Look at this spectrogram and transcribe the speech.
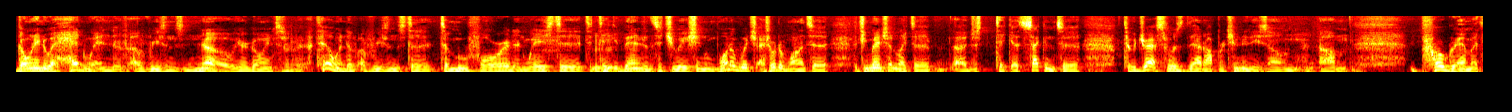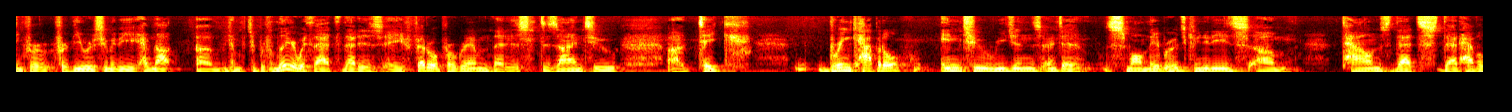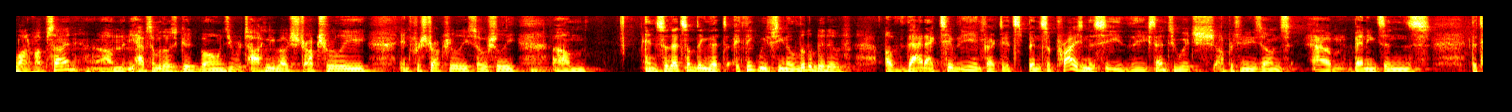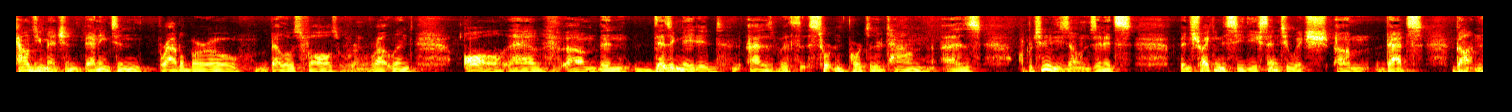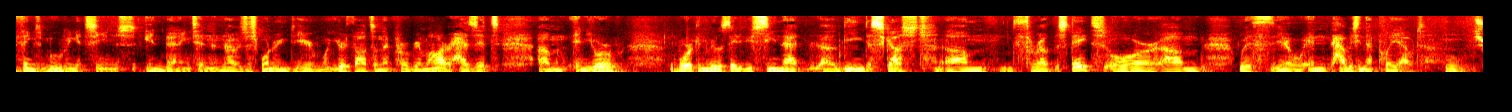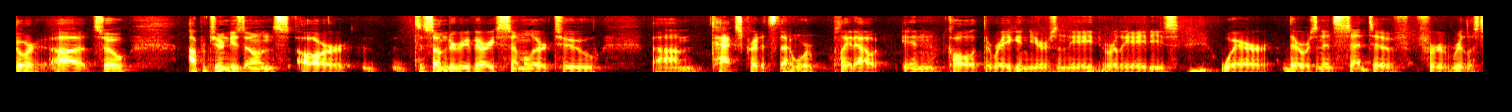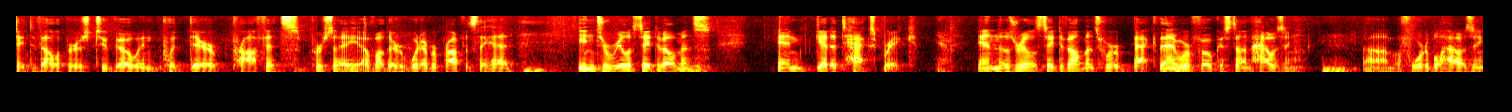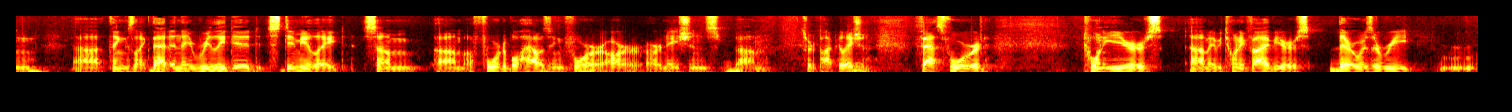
going into a headwind of, of, reasons no, you're going to sort of a tailwind of, of reasons to, to move forward and ways to, to mm-hmm. take advantage of the situation. One of which I sort of wanted to, that you mentioned, like to uh, just take a second to, to address was that opportunity zone um, program. I think for, for viewers who maybe have not um, become super familiar with that, that is a federal program that is designed to uh, take bring capital into regions, into small neighborhoods, communities, um, towns that's, that have a lot of upside. Um, mm-hmm. You have some of those good bones you were talking about structurally, infrastructurally, socially. Um, and so that's something that I think we've seen a little bit of, of that activity. In fact, it's been surprising to see the extent to which opportunity zones, um, Bennington's, the towns you mentioned, Bennington, Brattleboro, Bellows Falls, over in Rutland, all have um, been designated as with certain parts of their town as opportunity zones. And it's been striking to see the extent to which um, that's gotten things moving, it seems, in Bennington. And I was just wondering to hear what your thoughts on that program are. Has it, um, in your work in real estate, have you seen that uh, being discussed um, throughout the states or um, with, you know, and how have you seen that play out? Hmm. Sure. Uh, so, opportunity zones are to some degree very similar to um, tax credits that mm-hmm. were played out in call it the Reagan years in the eight, mm-hmm. early 80s, mm-hmm. where there was an incentive for real estate developers to go and put their profits per se of other whatever profits they had into real estate developments mm-hmm. and get a tax break. Yeah. And those real estate developments were back then were focused on housing, um, affordable housing. Mm-hmm. Uh, things like that. And they really did stimulate some um, affordable housing for our, our nation's um, sort of population. Fast forward 20 years, uh, maybe 25 years, there was a re-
